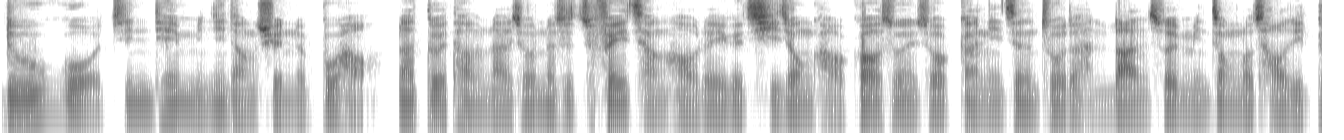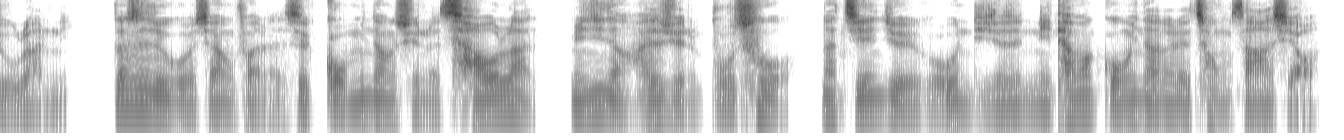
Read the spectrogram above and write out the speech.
如果今天民进党选的不好，那对他们来说那是非常好的一个期中考，告诉你说，干你真的做的很烂，所以民众都超级毒烂你。但是如果相反的是国民党选的超烂，民进党还是选的不错，那今天就有个问题，就是你他妈国民党那里冲啥小，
